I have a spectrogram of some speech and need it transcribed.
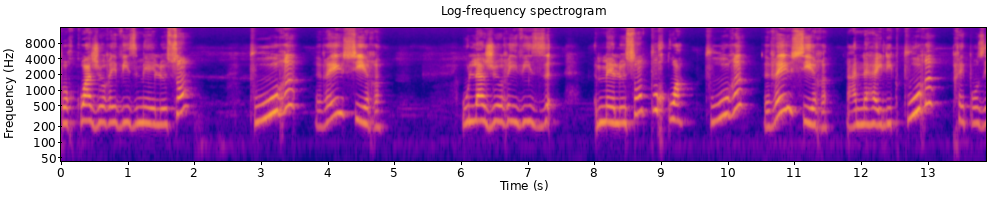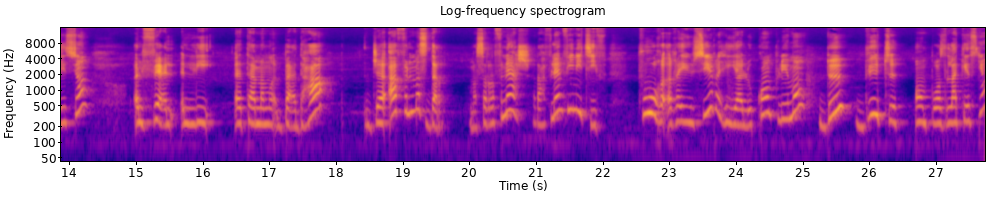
Pourquoi je révise mes leçons Pour réussir. Ou là je révise mes leçons pourquoi Pour réussir. عندنا هاي ليك pour préposition الفعل اللي أتى من بعدها جاء في المصدر ما صرفناش راه في الانفينيتيف pour réussir il y a le complément de but on pose la question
